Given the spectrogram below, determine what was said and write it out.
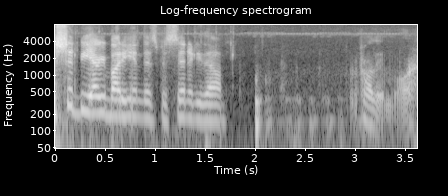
That should be everybody in this vicinity, though. Probably more.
